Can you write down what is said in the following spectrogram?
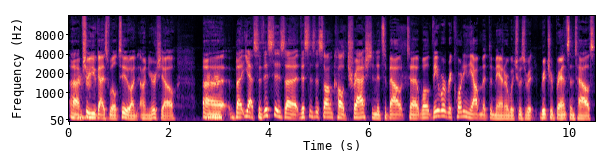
Uh, mm-hmm. I'm sure mm-hmm. you guys will too on, on your show. Uh, mm-hmm. But yeah, so this is uh, this is a song called "Trashed," and it's about uh, well, they were recording the album at the Manor, which was R- Richard Branson's house,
